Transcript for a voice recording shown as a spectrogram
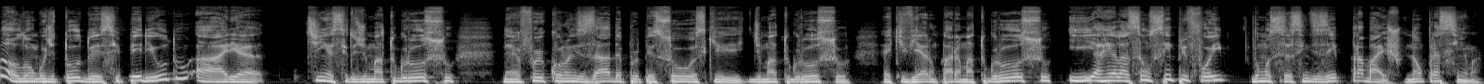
Ao longo de todo esse período, a área tinha sido de Mato Grosso, né, foi colonizada por pessoas que de Mato Grosso, é, que vieram para Mato Grosso, e a relação sempre foi, vamos assim dizer, para baixo, não para cima,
